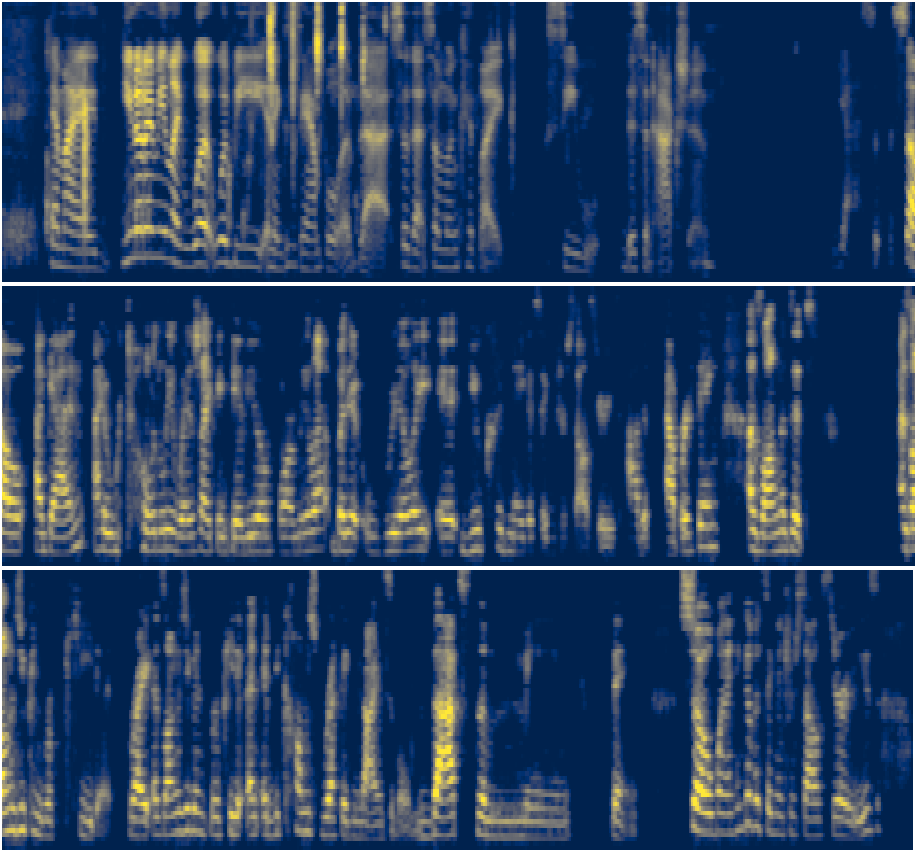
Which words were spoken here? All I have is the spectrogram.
am i you know what i mean? Like what would be an example of that so that someone could like see this in action? Yes. So again i totally wish i could give you a formula but it really it you could make a signature style series out of everything as long as it's as long as you can repeat it, right? As long as you can repeat it and it becomes recognizable. That's the main thing. So when I think of a signature style series,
